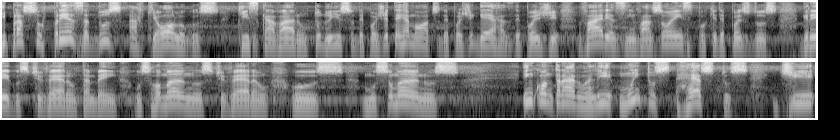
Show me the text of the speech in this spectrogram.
E, para surpresa dos arqueólogos que escavaram tudo isso depois de terremotos, depois de guerras, depois de várias invasões, porque depois dos gregos tiveram também os romanos, tiveram os muçulmanos, encontraram ali muitos restos de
